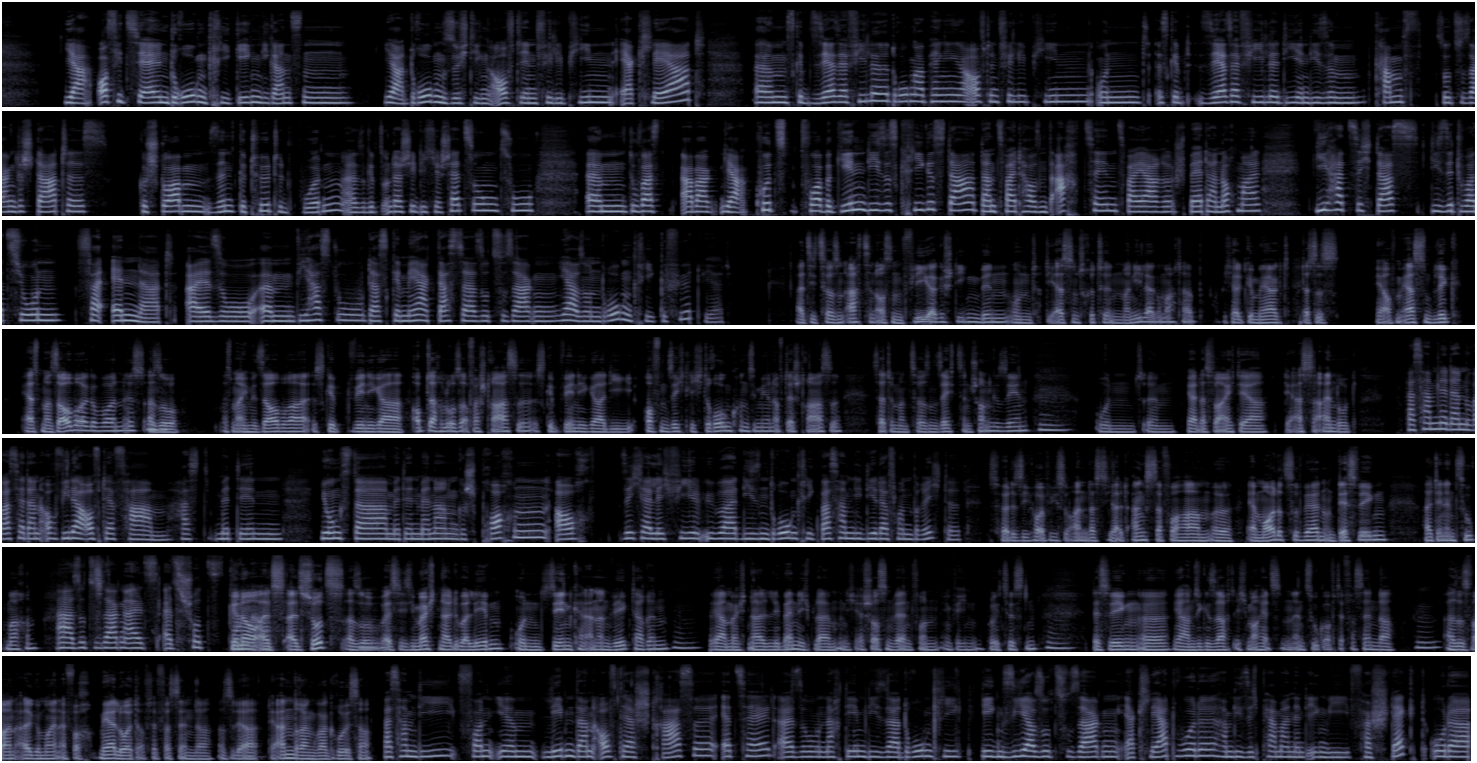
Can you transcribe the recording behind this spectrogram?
ja offiziellen Drogenkrieg gegen die ganzen ja Drogensüchtigen auf den Philippinen erklärt. Ähm, es gibt sehr, sehr viele Drogenabhängige auf den Philippinen und es gibt sehr, sehr viele, die in diesem Kampf sozusagen des Staates gestorben sind, getötet wurden. Also gibt es unterschiedliche Schätzungen zu. Ähm, du warst aber ja kurz vor Beginn dieses Krieges da, dann 2018, zwei Jahre später nochmal. Wie hat sich das, die Situation verändert? Also, ähm, wie hast du das gemerkt, dass da sozusagen ja so ein Drogenkrieg geführt wird? Als ich 2018 aus dem Flieger gestiegen bin und die ersten Schritte in Manila gemacht habe, habe ich halt gemerkt, dass es ja auf den ersten Blick erstmal sauberer geworden ist. Also was meine ich mit sauberer? Es gibt weniger Obdachlose auf der Straße, es gibt weniger, die offensichtlich Drogen konsumieren auf der Straße. Das hatte man 2016 schon gesehen. Mhm. Und ähm, ja, das war eigentlich der, der erste Eindruck. Was haben dir dann, du warst ja dann auch wieder auf der Farm, hast mit den Jungs da, mit den Männern gesprochen, auch sicherlich viel über diesen Drogenkrieg. Was haben die dir davon berichtet? Es hörte sich häufig so an, dass sie halt Angst davor haben, äh, ermordet zu werden und deswegen halt den Entzug machen. Ah, sozusagen als, als Schutz. Genau, als, als Schutz. Also, mhm. weiß ich, sie möchten halt überleben und sehen keinen anderen Weg darin. Mhm. Ja, möchten halt lebendig bleiben und nicht erschossen werden von irgendwelchen Polizisten. Mhm. Deswegen äh, ja, haben sie gesagt, ich mache jetzt einen Entzug auf der Fassenda. Mhm. Also es waren allgemein einfach mehr Leute auf der Fassenda. Also der, der Andrang war größer. Was haben die von ihrem Leben dann auf der Straße erzählt? Also nachdem dieser Drogenkrieg gegen sie ja sozusagen erklärt wurde, haben die sich permanent irgendwie versteckt oder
